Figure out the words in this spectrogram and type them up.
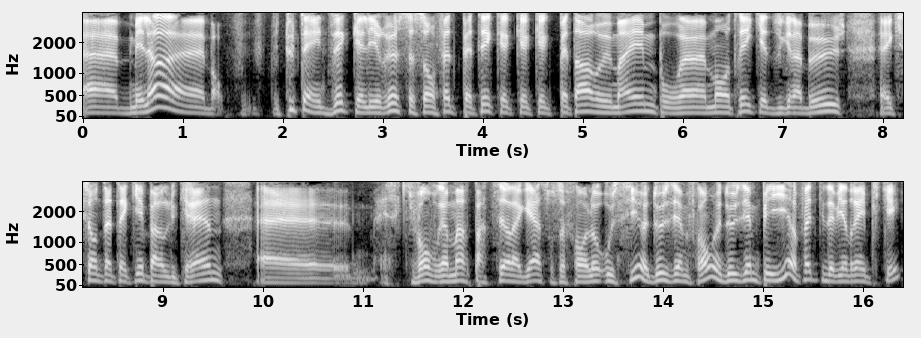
Euh, mais là, euh, bon, tout indique que les Russes se sont fait péter quelques, pétards eux-mêmes pour euh, montrer qu'il y a du grabuge, qu'ils sont attaqués par l'Ukraine. Est-ce qu'ils vont vraiment repartir la guerre sur ce front-là aussi, un deuxième front, un deuxième pays, en fait, qui deviendrait impliqué?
